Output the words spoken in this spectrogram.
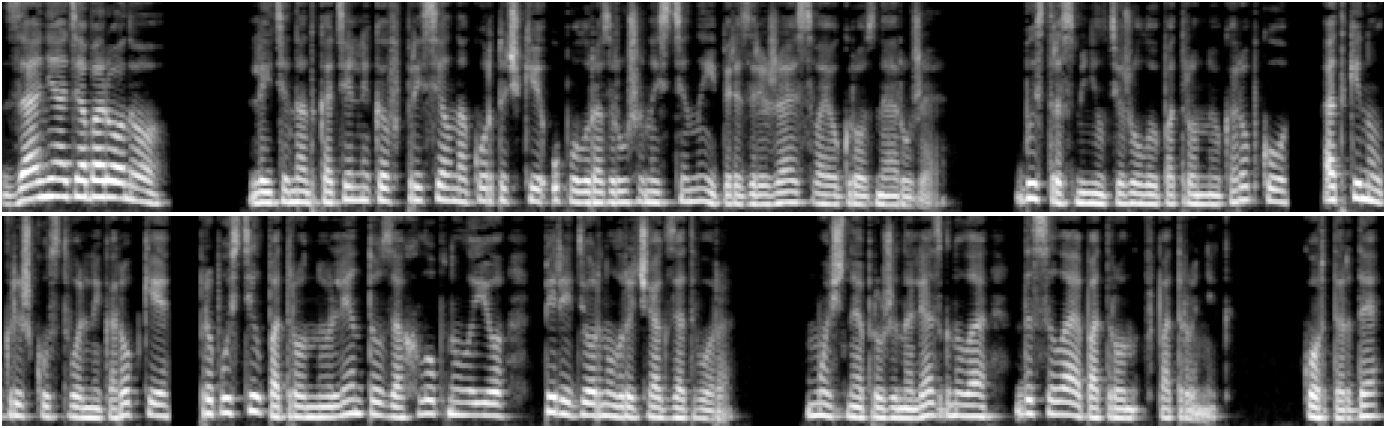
«Занять оборону!» Лейтенант Котельников присел на корточки у полуразрушенной стены, перезаряжая свое грозное оружие. Быстро сменил тяжелую патронную коробку, откинул крышку ствольной коробки, пропустил патронную ленту, захлопнул ее, передернул рычаг затвора. Мощная пружина лязгнула, досылая патрон в патронник. Кортер Д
